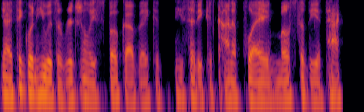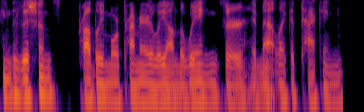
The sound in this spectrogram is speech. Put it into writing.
Yeah, I think when he was originally spoke of, they could he said he could kind of play most of the attacking positions, probably more primarily on the wings or in that like attacking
